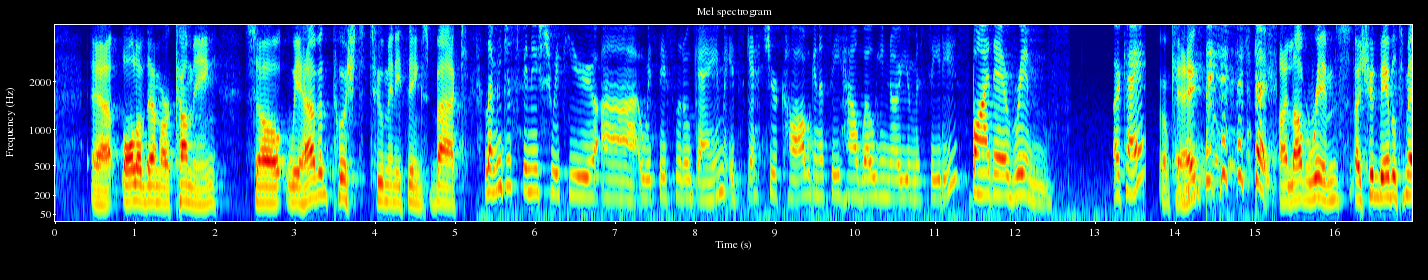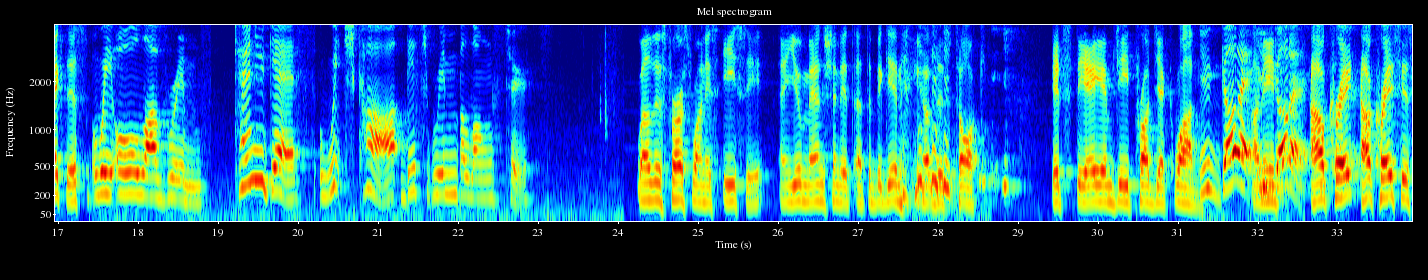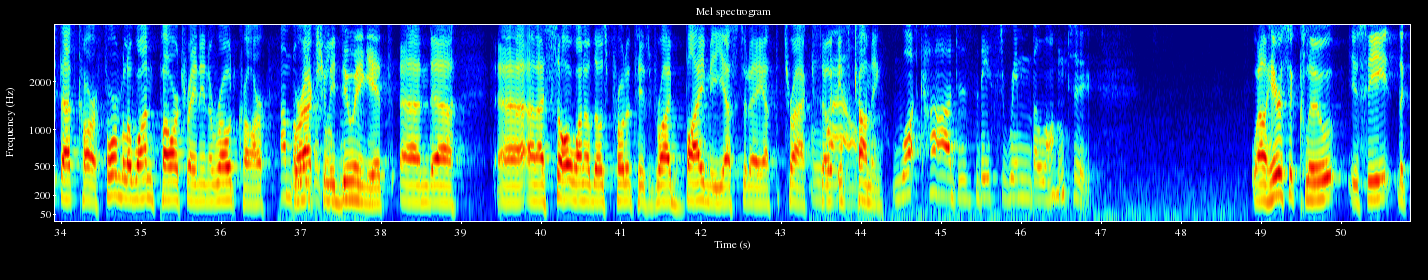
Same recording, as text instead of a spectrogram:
uh, all of them are coming. So we haven't pushed too many things back. Let me just finish with you uh, with this little game. It's guess your car. We're going to see how well you know your Mercedes by their rims. Okay? Okay. Okay. I love rims. I should be able to make this. We all love rims. Can you guess which car this rim belongs to? Well, this first one is easy, and you mentioned it at the beginning of this talk. It's the AMG Project One. You got it. I you mean, got it. How, cra- how crazy is that car? Formula One powertrain in a road car. We're actually doing it, and uh, uh, and I saw one of those prototypes drive by me yesterday at the track. So it's coming. What car does this rim belong to? Well, here's a clue. You see the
